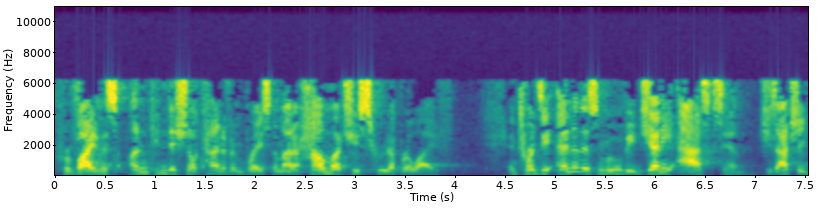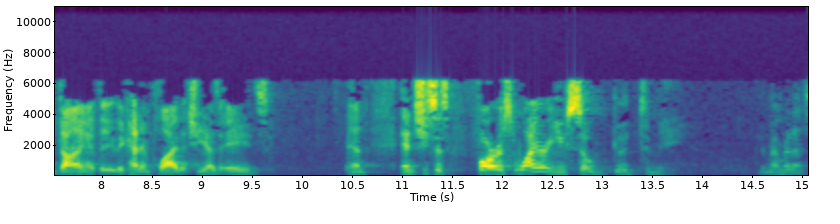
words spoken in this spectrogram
providing this unconditional kind of embrace, no matter how much she screwed up her life. And towards the end of this movie, Jenny asks him, she's actually dying, they, they kind of imply that she has AIDS. And, and she says, Forrest, why are you so good to me? You remember this?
